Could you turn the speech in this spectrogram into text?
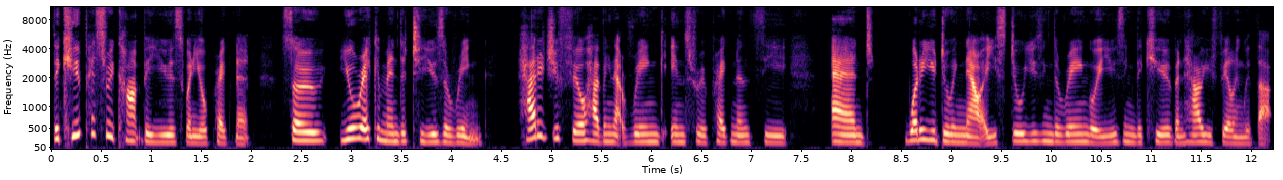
The cube pessary can't be used when you're pregnant. So you're recommended to use a ring. How did you feel having that ring in through pregnancy? And what are you doing now? Are you still using the ring or using the cube? And how are you feeling with that?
